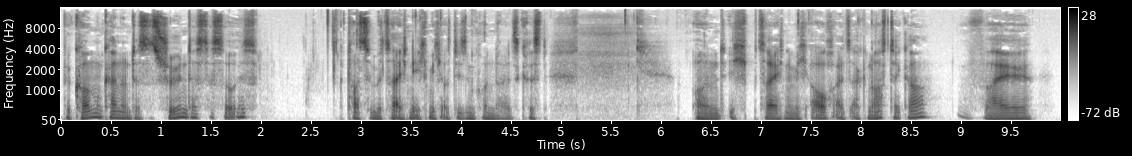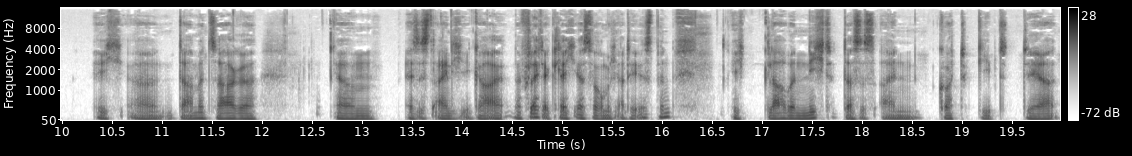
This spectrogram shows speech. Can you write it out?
bekommen kann und das ist schön, dass das so ist. Trotzdem bezeichne ich mich aus diesem Grunde als Christ. Und ich bezeichne mich auch als Agnostiker, weil ich äh, damit sage, ähm, es ist eigentlich egal. Na, vielleicht erkläre ich erst, warum ich Atheist bin. Ich glaube nicht, dass es einen Gott gibt, der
